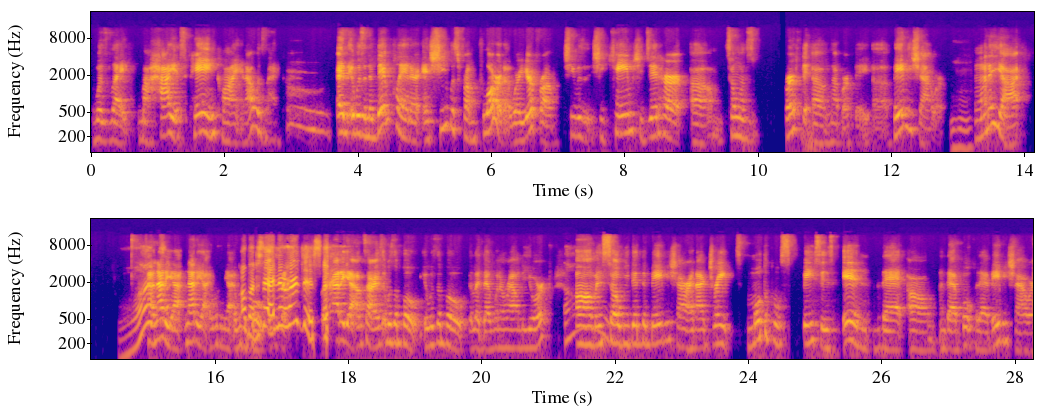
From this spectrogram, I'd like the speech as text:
was like my highest paying client. And I was like, oh. and it was an event planner, and she was from Florida, where you're from. She was, she came, she did her um someone's birthday, um, not birthday, uh, baby shower mm-hmm. on a yacht. What? Uh, not a yacht, not a yacht. It wasn't a yacht. It was oh, but to say I never like, heard this. not a yacht. I'm sorry. It was a boat. It was a boat that, like that went around New York. Oh. Um, and so we did the baby shower, and I draped multiple spaces in that um in that boat for that baby shower.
